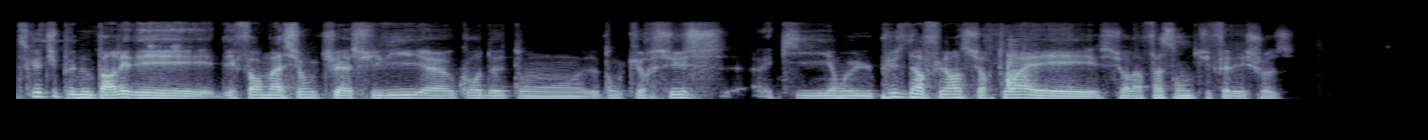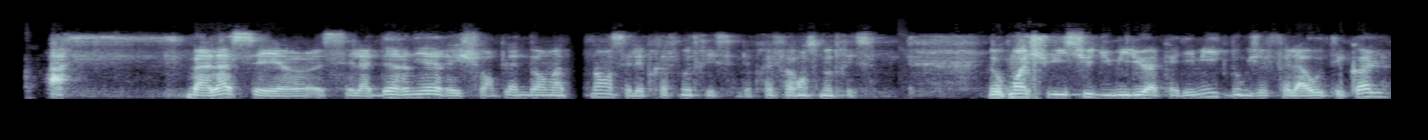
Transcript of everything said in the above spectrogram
Est-ce que tu peux nous parler des, des formations que tu as suivies euh, au cours de ton, de ton cursus qui ont eu le plus d'influence sur toi et sur la façon dont tu fais les choses? Ah, bah là, c'est euh, la dernière et je suis en pleine dedans maintenant, c'est les préf motrices, les préférences motrices. Donc moi, je suis issu du milieu académique, donc j'ai fait la haute école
